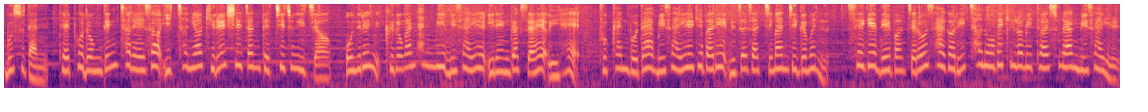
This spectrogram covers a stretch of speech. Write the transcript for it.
무수단, 대포동 등 철에서 2천여 기를 실전 배치 중이죠. 오늘은 그동안 한미 미사일 일행각서에 의해 북한보다 미사일 개발이 늦어졌지만 지금은 세계 네 번째로 사거리 1500km 순항 미사일,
